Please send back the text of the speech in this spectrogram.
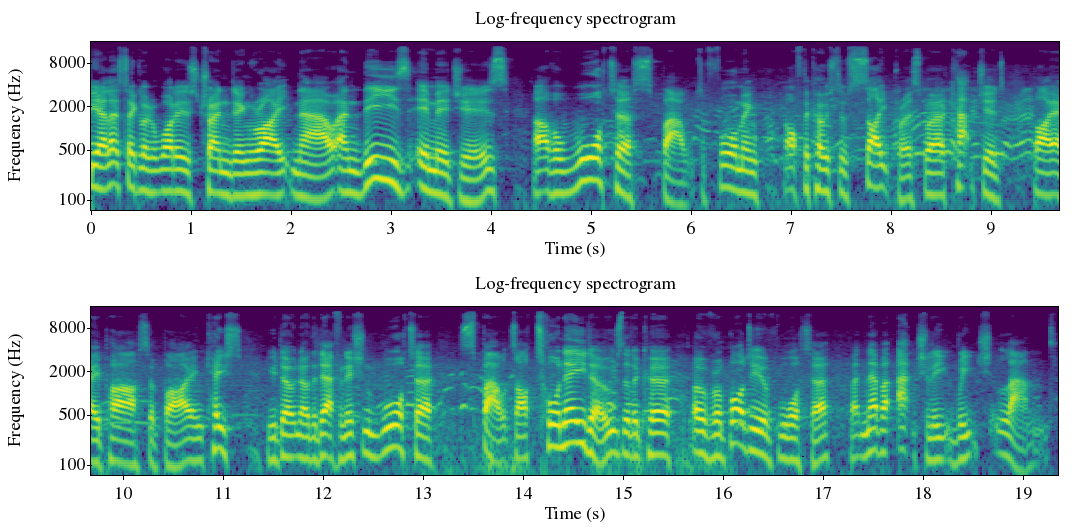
Yeah, let's take a look at what is trending right now. And these images of a water spout forming off the coast of Cyprus were captured by a passerby. In case you don't know the definition, water spouts are tornadoes that occur over a body of water but never actually reach land.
